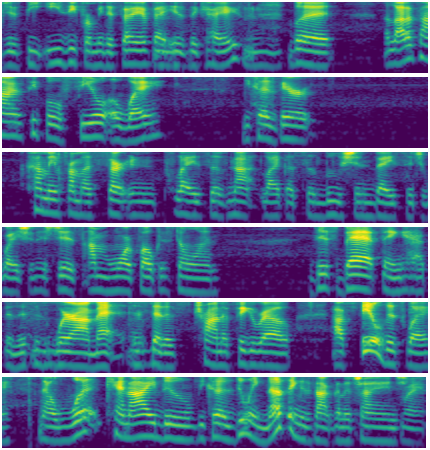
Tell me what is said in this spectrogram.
just be easy for me to say if that is mm-hmm. the case. Mm-hmm. But a lot of times people feel away because they're coming from a certain place of not like a solution based situation. It's just I'm more focused on this bad thing happened. This is where mm-hmm. I'm at instead of trying to figure out I feel this way. Now what can I do because doing nothing is not going to change Right.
